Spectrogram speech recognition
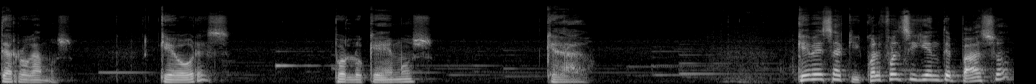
Te rogamos que ores por lo que hemos quedado. ¿Qué ves aquí? ¿Cuál fue el siguiente paso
